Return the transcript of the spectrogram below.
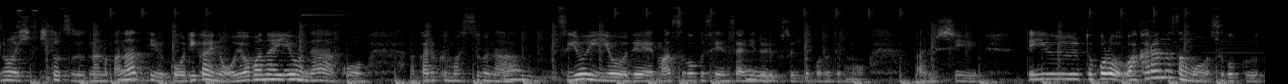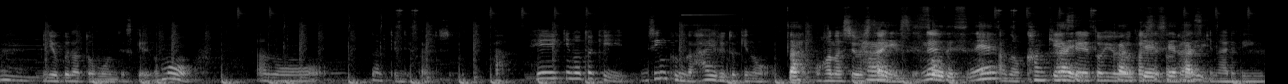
のひ一つなのかなっていうこう理解の及ばないようなこう明るくまっすぐな強いようで、まあ、すごく繊細に努力するところでもあるし、っていうところ分からなさもすごく魅力だと思うんですけれどもあのなんていうんですかあ兵役の時ジン君が入る時のあお話をしたいですよね、はい、そうですね。あの関係性という、はい私の大好きなあれで言う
